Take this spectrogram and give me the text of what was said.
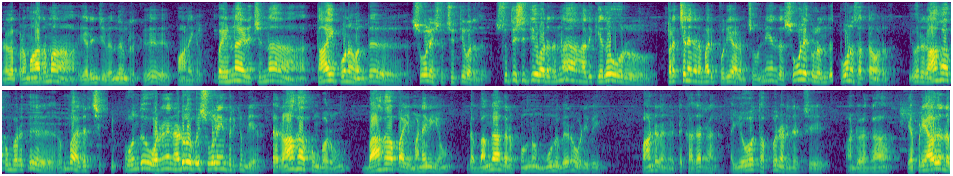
நல்ல பிரமாதமாக எரிஞ்சு வெந்துன்னு இருக்கு பானைகள். இப்போ என்ன ஆயிடுச்சுன்னா தாய் பூனை வந்து சூளை சுற்றி சுற்றி வருது. சுற்றி சுற்றி வருதுன்னா அதுக்கு ஏதோ ஒரு பிரச்சனைங்கிற மாதிரி புரிய ஆரம்பிச்ச உடனே அந்த சூளைக்குள்ளேருந்து பூனை சத்தம் வருது. இவர் ராகா கும்பருக்கு ரொம்ப அதிர்ச்சி. இப்போ வந்து உடனே நடுவில் போய் சூளையும் பிரிக்க முடியாது. ராகா கும்பரும் பாகாபாய் மனைவியும் இந்த பங்காங்கிற பொண்ணும் மூணு பேரும் ஓடி போய் பாண்டுரங்கிட்ட கதறாங்க. ஐயோ தப்பு நடந்துடுச்சு. பாண்டுரங்கா எப்படியாவது அந்த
